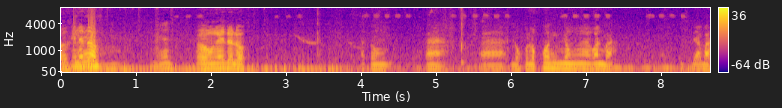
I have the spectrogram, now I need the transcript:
Okay na to. Ayan. Oh, mga idol oh. Atong ah, ah loko-lokohin yung uh, kwan ba? Isda ba?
